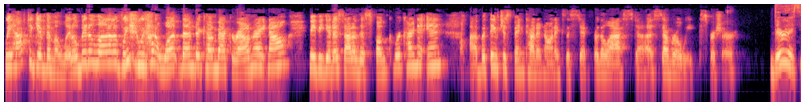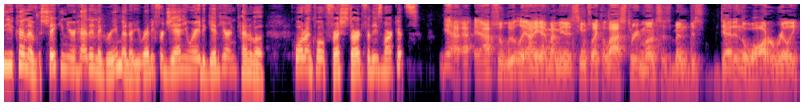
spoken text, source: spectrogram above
we have to give them a little bit of love. We, we kind of want them to come back around right now, maybe get us out of this funk we're kind of in. Uh, but they've just been kind of non existent for the last uh, several weeks for sure. Darin, I see you kind of shaking your head in agreement. Are you ready for January to get here and kind of a quote unquote fresh start for these markets? Yeah, absolutely, I am. I mean, it seems like the last three months has been just dead in the water, really.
